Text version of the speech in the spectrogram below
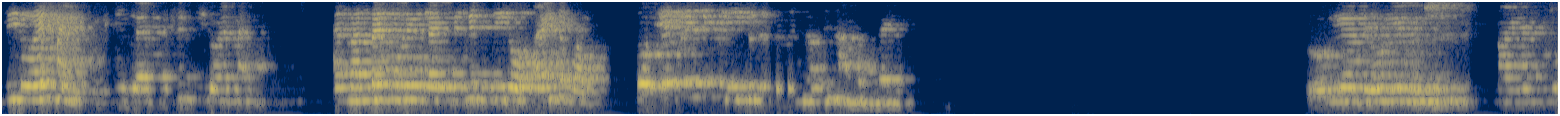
0 and minus 1, which is lies between 0 and minus 1. And 1 by 4 is lies between 0 and 1. So everything we need to represent the number line. So here they only mention minus 2.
